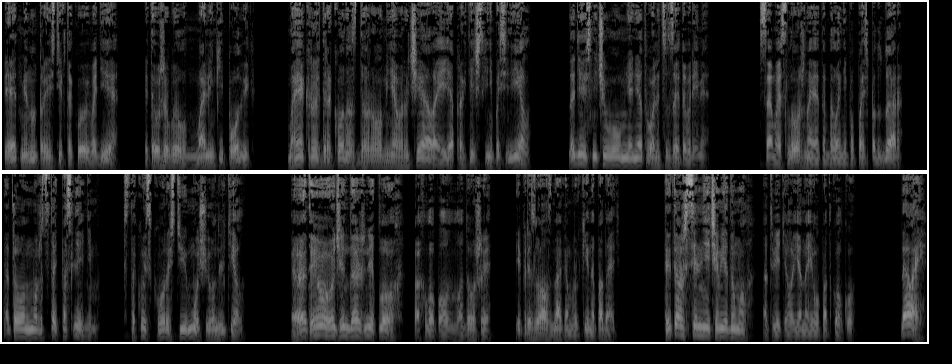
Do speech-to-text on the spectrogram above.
Пять минут провести в такой воде это уже был маленький подвиг. Моя кровь дракона здорово меня выручала, и я практически не посинел. Надеюсь, ничего у меня не отвалится за это время. Самое сложное — это было не попасть под удар, а то он может стать последним. С такой скоростью и мощью он летел. «А ты очень даже неплох», — похлопал он в ладоши и призвал знаком руки нападать. «Ты тоже сильнее, чем я думал», — ответила я на его подколку. «Давай.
